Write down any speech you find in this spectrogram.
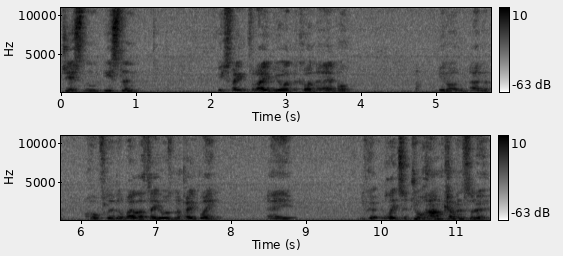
Jason Easton, he's fighting for IBO Intercontinental. You know, and hopefully there'll be other titles in the pipeline. Uh, you've got likes of Joe Ham coming through,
